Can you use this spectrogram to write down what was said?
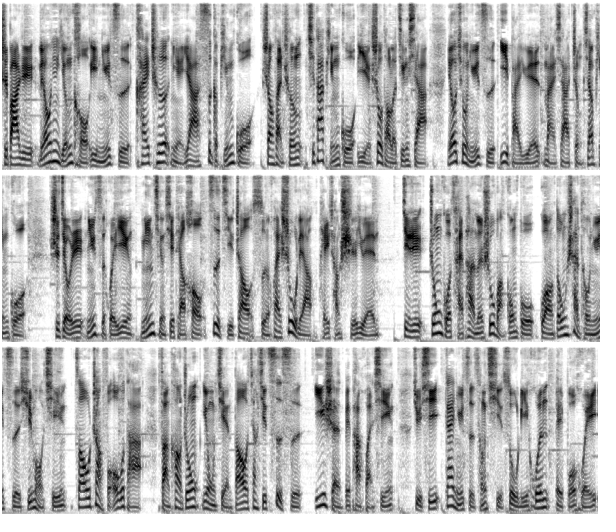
十八日，辽宁营口一女子开车碾压四个苹果，商贩称其他苹果也受到了惊吓，要求女子一百元买下整箱苹果。十九日，女子回应，民警协调后自己照损坏数量赔偿十元。近日，中国裁判文书网公布，广东汕头女子徐某琴遭丈夫殴打，反抗中用剪刀将其刺死，一审被判缓刑。据悉，该女子曾起诉离婚，被驳回。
